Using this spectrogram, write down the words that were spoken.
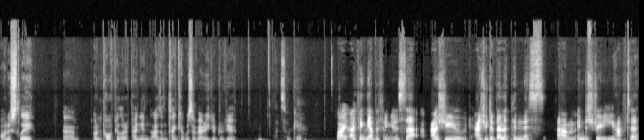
honestly, um, unpopular opinion, I don't think it was a very good review. That's okay. I, I think the other thing is that as you as you develop in this um, industry, you have to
